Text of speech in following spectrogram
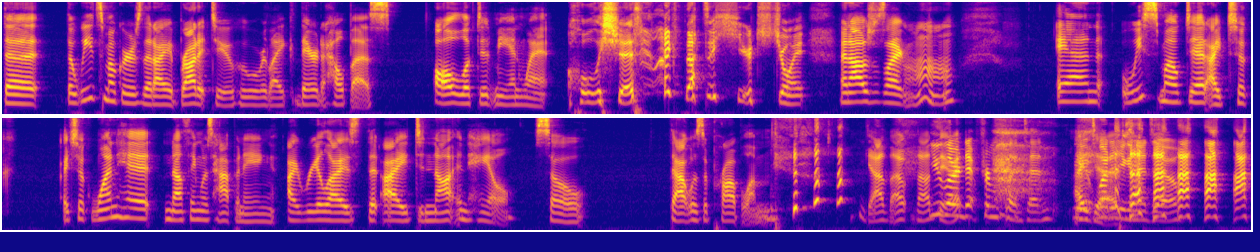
the the weed smokers that i brought it to who were like there to help us all looked at me and went holy shit like that's a huge joint and i was just like mm. and we smoked it i took I took one hit, nothing was happening. I realized that I did not inhale. So that was a problem. Yeah, that that You learned it from Clinton. I What did. are you gonna do?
